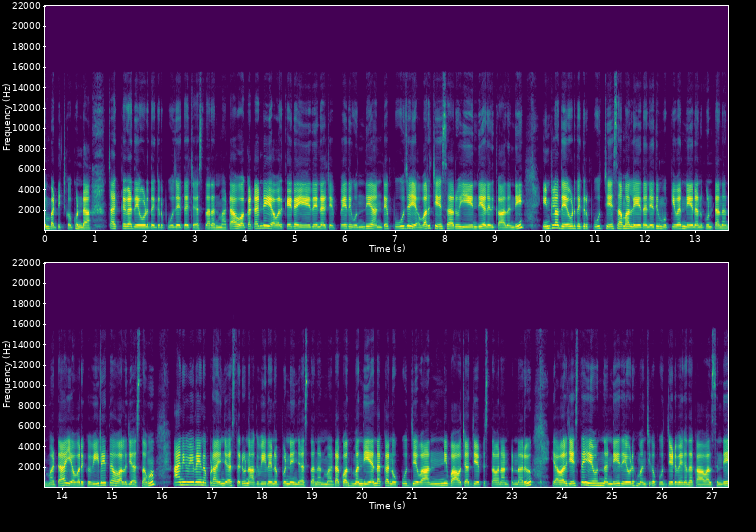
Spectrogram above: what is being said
ఏం పట్టించుకోకుండా చక్కగా దేవుడి దగ్గర పూజ అయితే చేస్తారనమాట. ఒకటండి ఎవరికైనా ఏదైనా చెప్పేది ఉంది అంటే పూజ ఎవరు చేశారు ఏంది అనేది కాదండి. ఇంట్లో దేవుడి దగ్గర పూజ చేసామా లేదనేది ముఖ్యమని నేను అనుకుంటాననమాట. ఎవరికి వీలైతే వాళ్ళు చేస్తాము. ఆయనకి వీలైనప్పుడు ఆయన చేస్తాడు. నాకు వీలైనప్పుడు నేను చేస్తానమాట కొంతమంది ఏందక్క నువ్వు పూజ చేయవా అన్ని బావచేత చేపిస్తావని అంటున్నారు. ఎవరు చేస్తే ఏముందండి దేవుడికి మంచిగా పూజ చేయడమే కదా కావాల్సిందే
